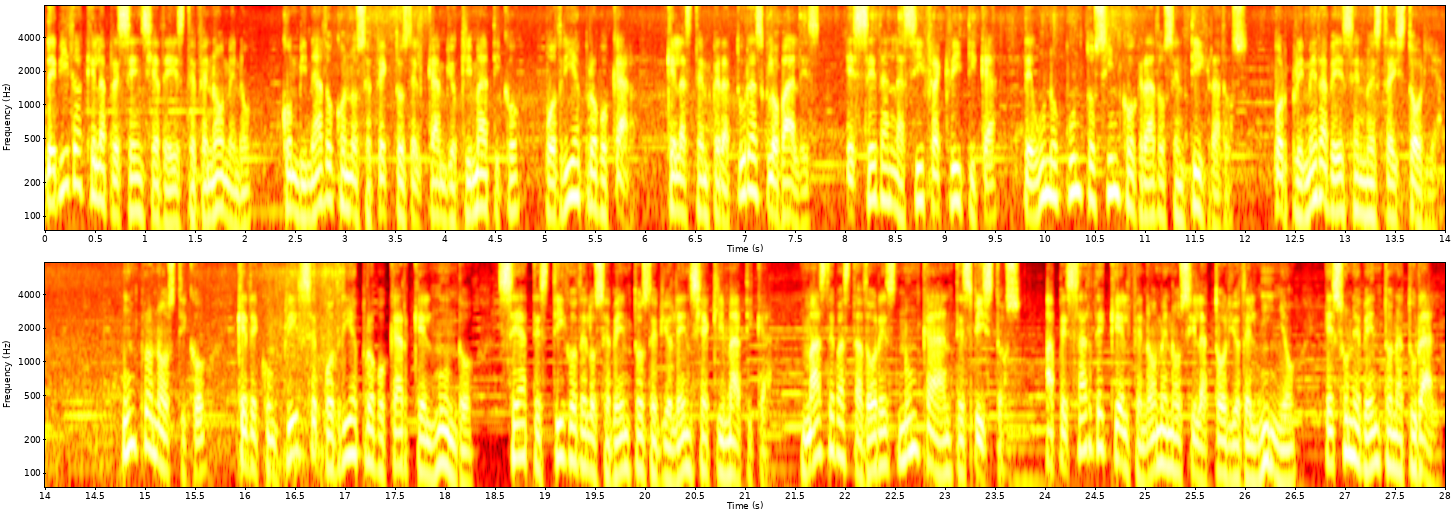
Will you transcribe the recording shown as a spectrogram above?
debido a que la presencia de este fenómeno, combinado con los efectos del cambio climático, podría provocar que las temperaturas globales excedan la cifra crítica de 1.5 grados centígrados, por primera vez en nuestra historia. Un pronóstico que de cumplirse podría provocar que el mundo sea testigo de los eventos de violencia climática más devastadores nunca antes vistos. A pesar de que el fenómeno oscilatorio del niño es un evento natural,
